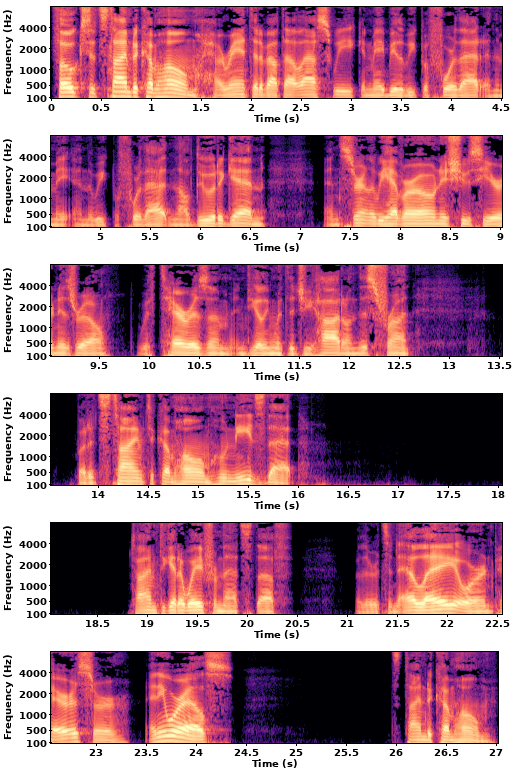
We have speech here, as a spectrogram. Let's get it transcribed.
Folks, it's time to come home. I ranted about that last week and maybe the week before that and the and the week before that and I'll do it again. And certainly we have our own issues here in Israel with terrorism and dealing with the jihad on this front. But it's time to come home. Who needs that? Time to get away from that stuff. Whether it's in LA or in Paris or anywhere else. It's time to come home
